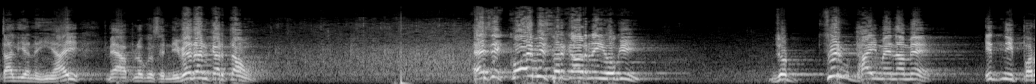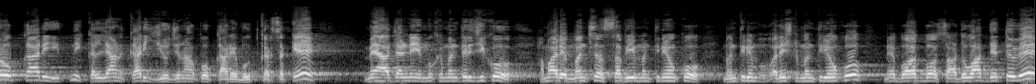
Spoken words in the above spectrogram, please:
तालियाँ नहीं आई। मैं आप लोगों से निवेदन करता हूँ ऐसी कोई भी सरकार नहीं होगी जो सिर्फ़ ढाई महीना में इतनी परोपकारी, इतनी कल्याणकारी योजनाओं को कार्यभूत कर सके। मैं आदरणीय मुख्यमंत्री जी को, हमारे मंच, सभी मंत्रियों को, मंत्री, वरिष्ठ मंत्रियों को, मैं बहुत बहुत साधुवाद देते हुए,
